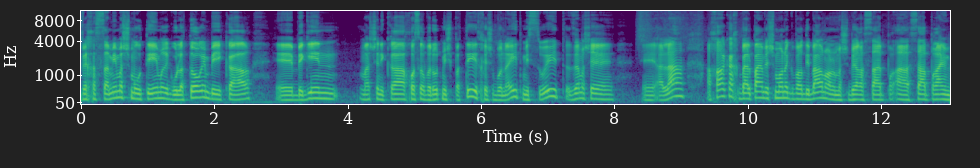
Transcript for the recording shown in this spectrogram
וחסמים משמעותיים רגולטוריים בעיקר, בגין מה שנקרא חוסר ודאות משפטית, חשבונאית, מיסויית, זה מה שעלה. אחר כך ב-2008 כבר דיברנו על משבר הסאב פריים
